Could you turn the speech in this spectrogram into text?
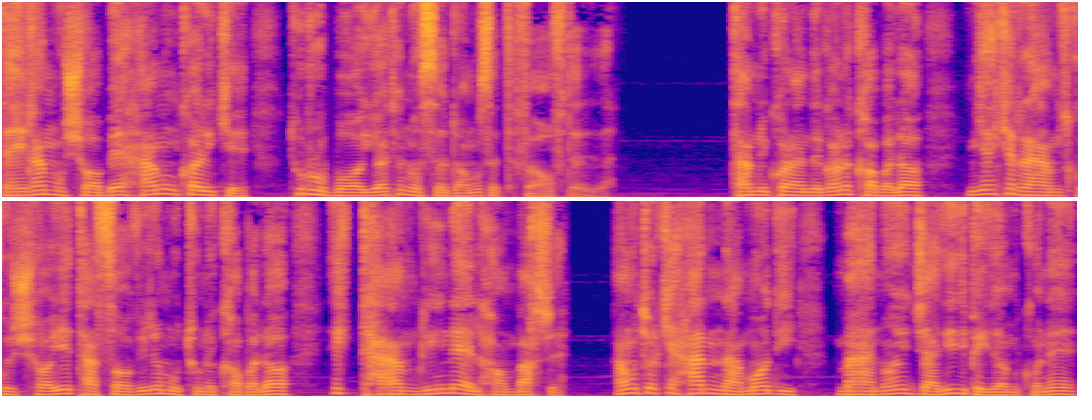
دقیقا مشابه همون کاری که تو رباعیات نوستراداموس اتفاق افتاده. تمرین کنندگان کابالا میگن که رمزگشایی تصاویر متون کابالا یک تمرین الهام بخشه همونطور که هر نمادی معنای جدیدی پیدا می‌کنه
